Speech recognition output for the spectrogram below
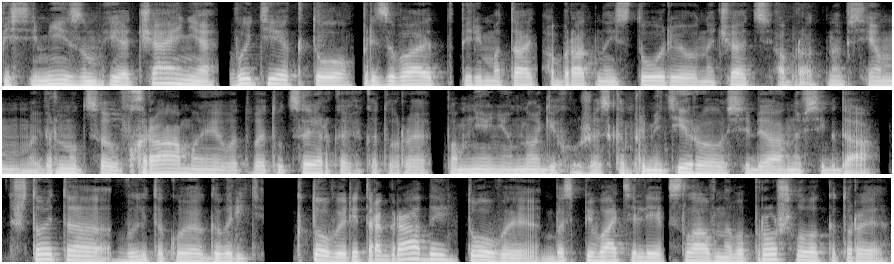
пессимизм и отчаяние. Вы те, кто призывает перемотать перемотать обратно историю, начать обратно всем вернуться в храмы, вот в эту церковь, которая, по мнению многих, уже скомпрометировала себя навсегда. Что это вы такое говорите? Кто вы ретрограды, кто вы воспеватели славного прошлого, которые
